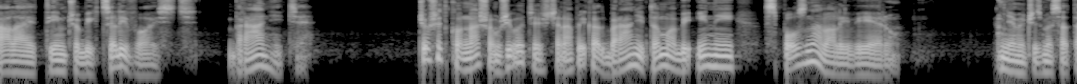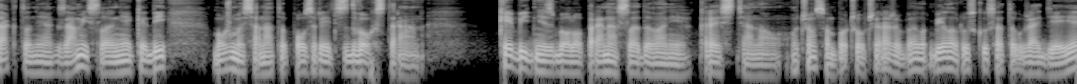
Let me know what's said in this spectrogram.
ale aj tým, čo by chceli vojsť, bránite. Čo všetko v našom živote ešte napríklad bráni tomu, aby iní spoznávali vieru. Neviem, či sme sa takto nejak zamysleli niekedy, môžeme sa na to pozrieť z dvoch strán. Keby dnes bolo prenasledovanie kresťanov, o čom som počul včera, že v Bielorusku sa to už aj deje,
